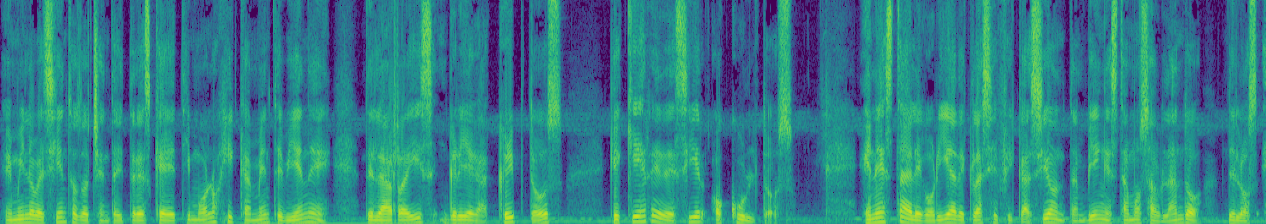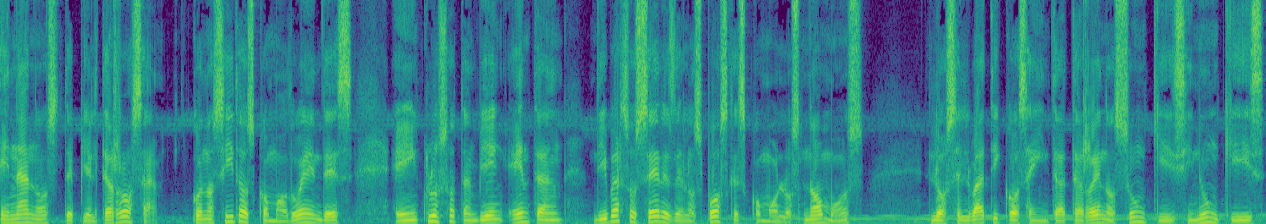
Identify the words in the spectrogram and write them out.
en 1983 que etimológicamente viene de la raíz griega cryptos, que quiere decir ocultos. En esta alegoría de clasificación también estamos hablando de los enanos de piel terrosa, conocidos como duendes, e incluso también entran diversos seres de los bosques como los gnomos, los selváticos e intraterrenos zunkis y nunkis,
